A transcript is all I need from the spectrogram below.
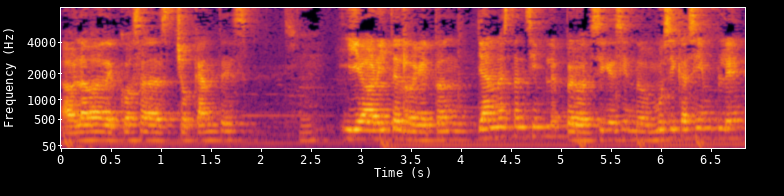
hablaba de cosas chocantes. Y ahorita el reggaetón ya no es tan simple, pero sigue siendo música simple,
